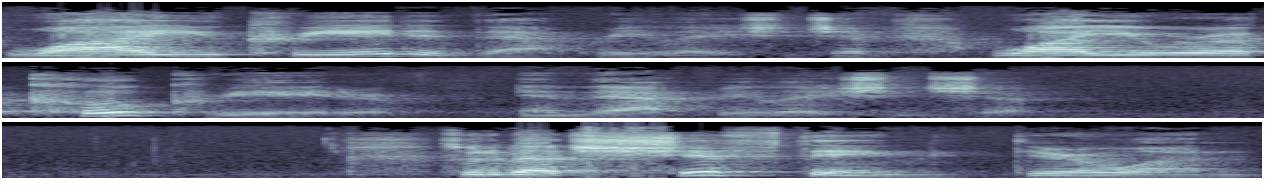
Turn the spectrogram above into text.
why you created that relationship, why you were a co creator in that relationship. So it's about shifting, dear one,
